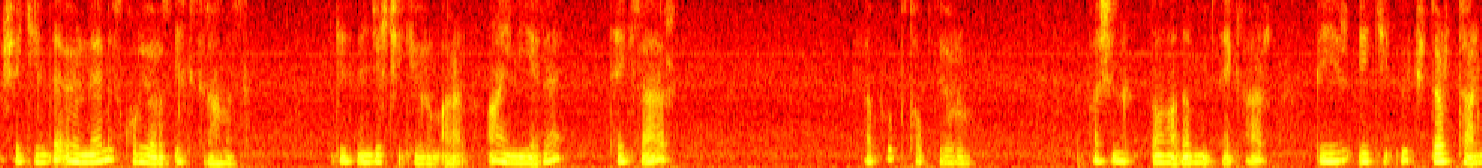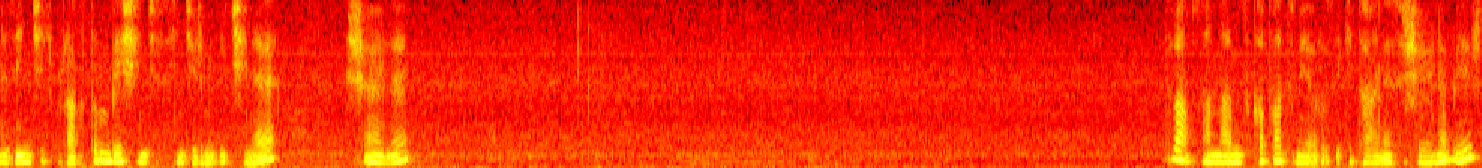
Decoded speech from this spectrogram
Bu şekilde örneğimiz kuruyoruz ilk sıramız. İki zincir çekiyorum arada. Aynı yere tekrar yapıp topluyorum. Başını doladım tekrar 1 2 3 4 tane zincir bıraktım. 5. zincirimin içine. Şöyle. Trabzanlarımızı kapatmıyoruz. İki tanesi şöyle bir.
